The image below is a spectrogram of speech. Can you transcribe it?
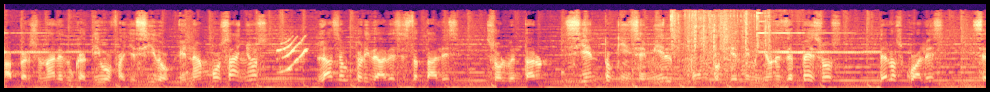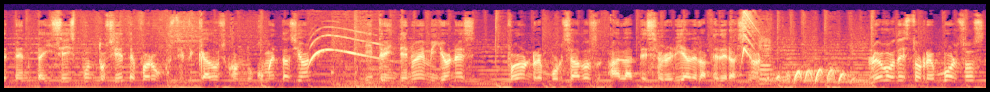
a personal educativo fallecido en ambos años, las autoridades estatales solventaron 115.7 millones de pesos, de los cuales 76.7 fueron justificados con documentación y 39 millones fueron reembolsados a la tesorería de la federación. Luego de estos reembolsos,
